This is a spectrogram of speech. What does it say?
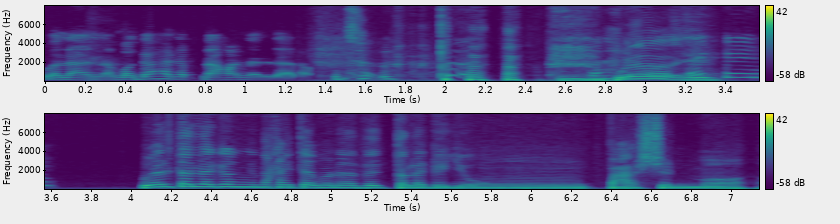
Wala na, maghahanap na ako ng laro. Well, eh, okay. Well, talagang nakita mo na talaga yung passion mo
